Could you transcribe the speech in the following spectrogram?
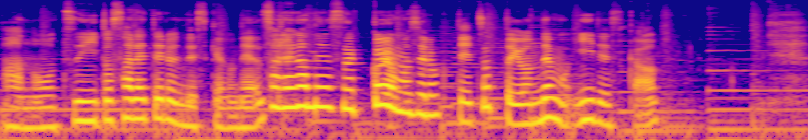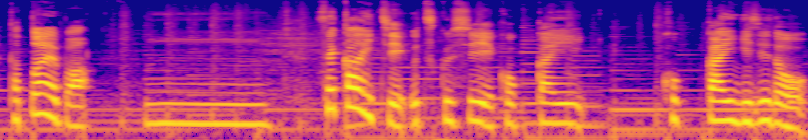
あのツイートされてるんですけどね。それがねすっごい面白くてちょっと読んでもいいですか？例えばうーん世界一美しい国会国会議事堂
